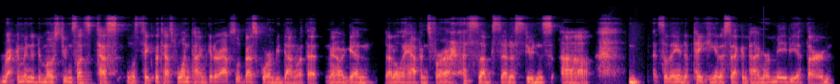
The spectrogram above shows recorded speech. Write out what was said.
recommended to most students let's test let's take the test one time get our absolute best score and be done with it. Now again that only happens for a subset of students uh, so they end up taking it a second time or maybe a third.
